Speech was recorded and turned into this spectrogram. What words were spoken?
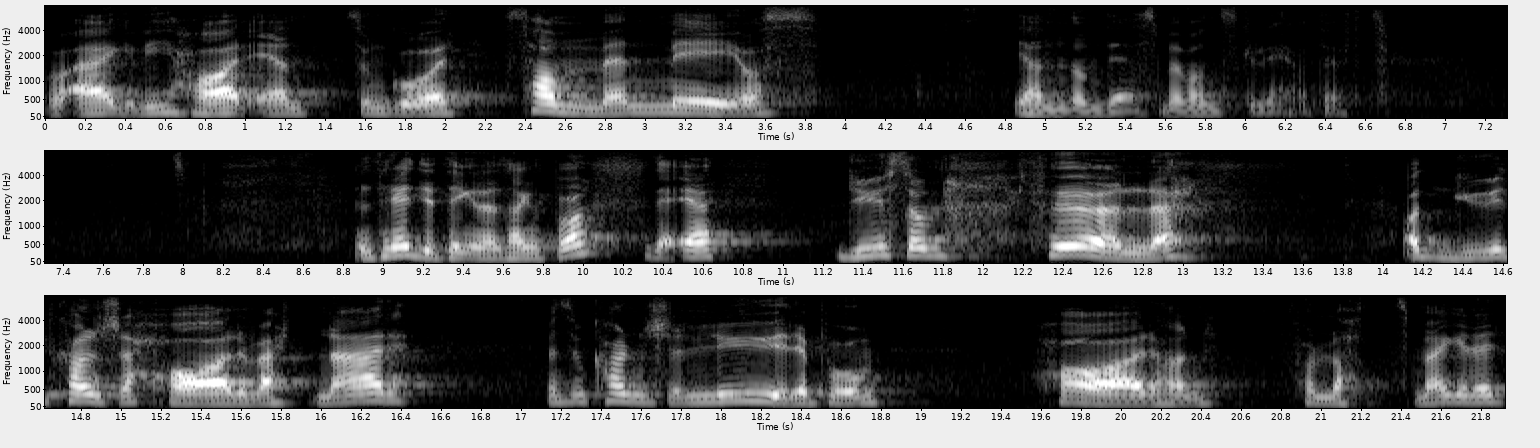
og jeg, vi har en som går sammen med oss gjennom det som er vanskelig og tøft. Den tredje tingen jeg har tenkt på, det er du som føler at Gud kanskje har vært nær, men som kanskje lurer på om har han forlatt meg, eller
